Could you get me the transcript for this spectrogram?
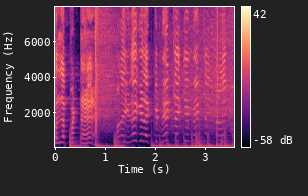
சொல்லப்பட்ட பல இலைகளுக்கு அழைப்பு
